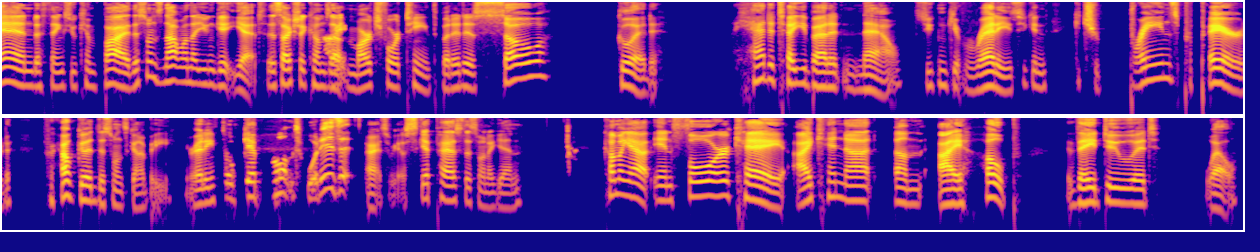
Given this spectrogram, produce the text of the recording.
end things you can buy. This one's not one that you can get yet. This actually comes out March 14th, but it is so good. I had to tell you about it now so you can get ready, so you can get your brains prepared for how good this one's going to be. You ready? So get pumped. What is it? All right, so we got to skip past this one again. Coming out in 4K. I cannot um I hope they do it well.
